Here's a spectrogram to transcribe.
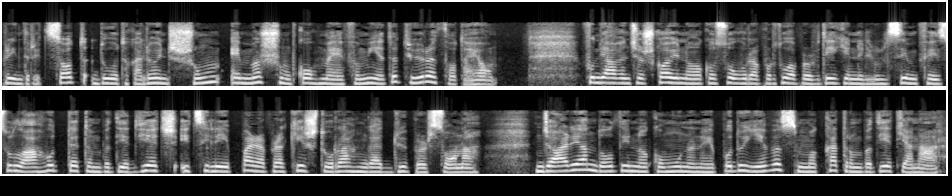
Prindërit sot duhet të kalojnë shumë e më shumë kohë me fëmijët e tyre, thotë ajo. Fundjavën që shkoi, në Kosovë u raportua për vdekjen e Lulzim Fejzullahut, tetëmbëdhjetë vjeç, i cili paraprakisht u rrah nga dy persona. Ngjarja ndodhi në komunën e Podujevës më katërmbëdhjetë janar.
